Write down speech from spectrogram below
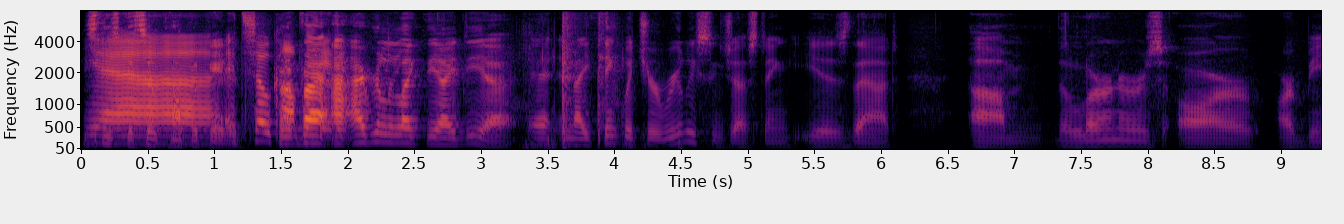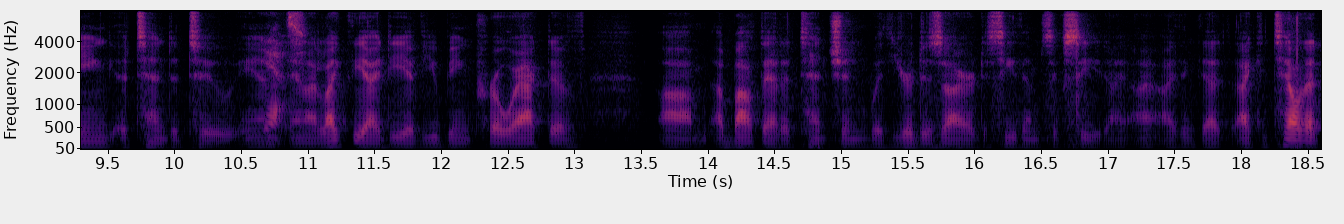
These things get so complicated. it's so But- But. I, I really like the idea. And, and I think what you're really suggesting is that um, the learners are, are being attended to. And, Yes. and I like the idea of you being proactive um, about that attention with your desire to see them succeed. I, I, I think that I can tell that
